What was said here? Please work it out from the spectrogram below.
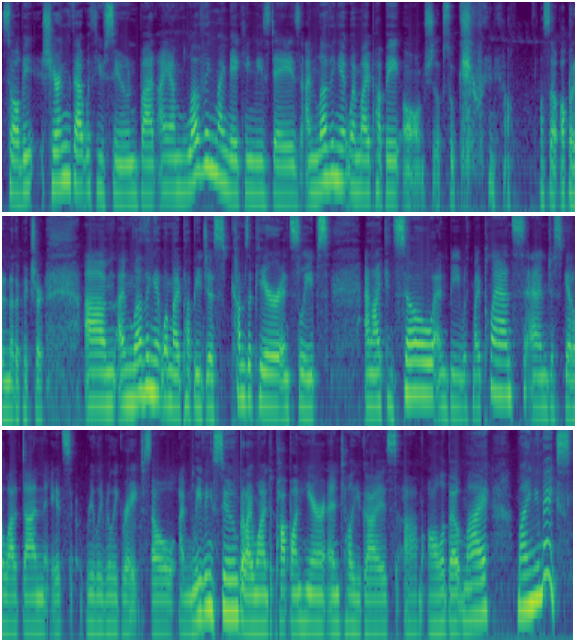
So I'll be sharing that with you soon. But I am loving my making these days. I'm loving it when my puppy. Oh, she looks so cute right now. Also, I'll put another picture. Um, I'm loving it when my puppy just comes up here and sleeps and I can sew and be with my plants and just get a lot done. It's really, really great. So I'm leaving soon, but I wanted to pop on here and tell you guys um, all about my, my new makes.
